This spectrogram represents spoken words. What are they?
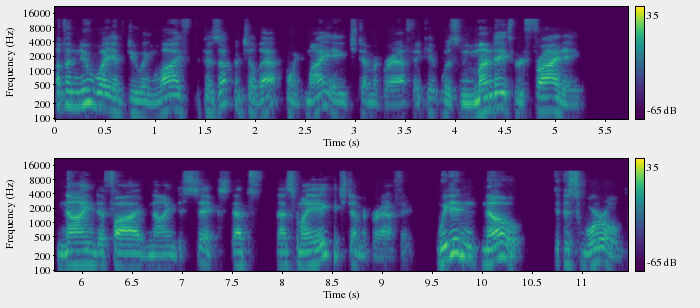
of a new way of doing life. Because up until that point, my age demographic, it was Monday through Friday, nine to five, nine to six. That's that's my age demographic. We didn't know this world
